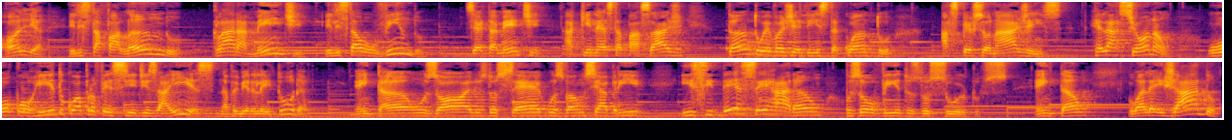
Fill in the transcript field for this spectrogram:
Olha, ele está falando claramente, ele está ouvindo. Certamente, aqui nesta passagem, tanto o evangelista quanto as personagens relacionam o ocorrido com a profecia de Isaías na primeira leitura. Então os olhos dos cegos vão se abrir e se descerrarão os ouvidos dos surdos. Então o aleijado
